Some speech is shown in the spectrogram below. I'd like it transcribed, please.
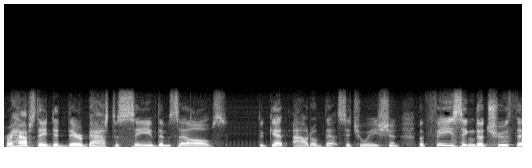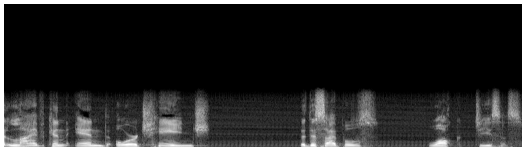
Perhaps they did their best to save themselves, to get out of that situation. But facing the truth that life can end or change, the disciples walk Jesus.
